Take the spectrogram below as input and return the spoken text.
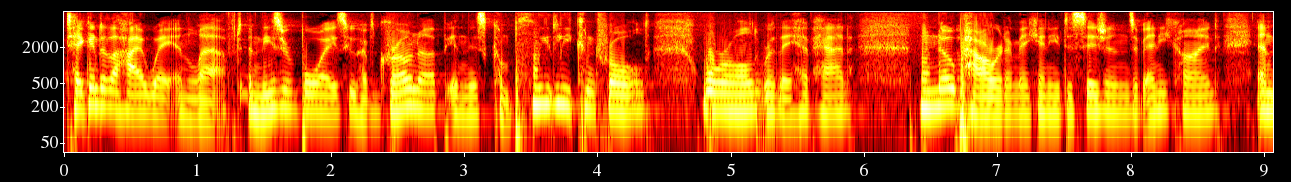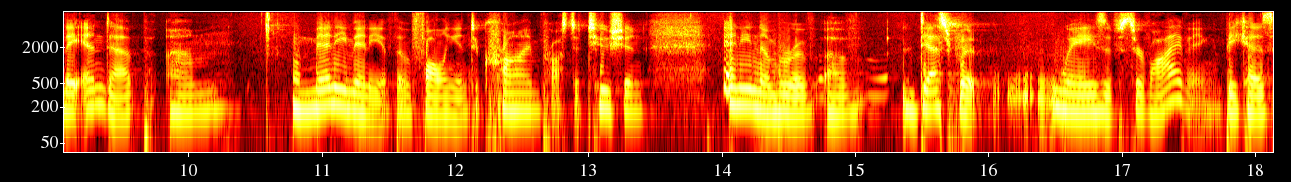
taken to the highway, and left. And these are boys who have grown up in this completely controlled world where they have had no power to make any decisions of any kind, and they end up. Um, many, many of them falling into crime, prostitution, any number of, of desperate ways of surviving because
